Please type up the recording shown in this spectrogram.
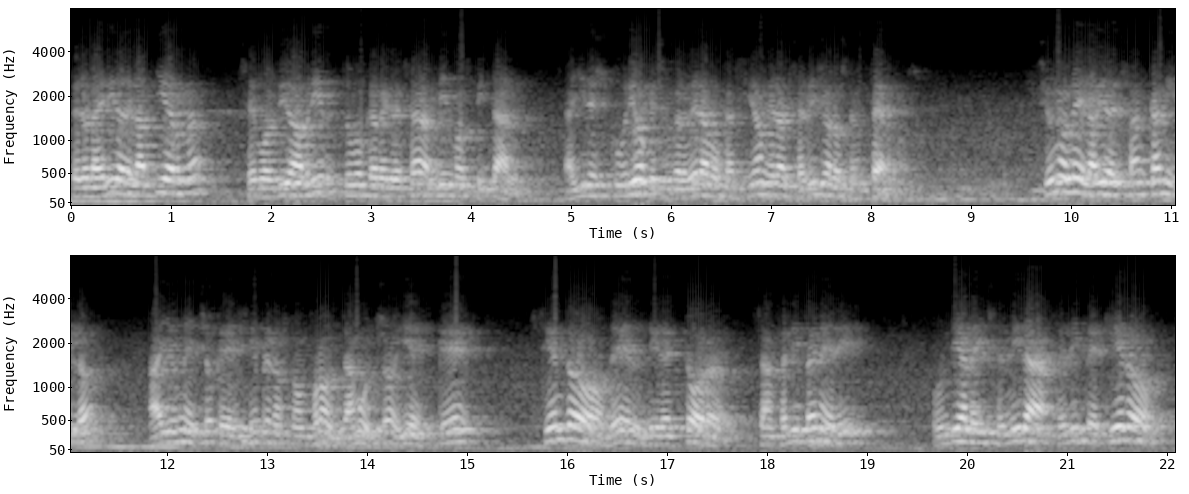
pero la herida de la pierna se volvió a abrir, tuvo que regresar al mismo hospital. Allí descubrió que su verdadera vocación era el servicio a los enfermos. Si uno lee la vida de San Camilo, hay un hecho que siempre nos confronta mucho y es que siendo del director San Felipe Neri, un día le dice, mira Felipe, quiero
